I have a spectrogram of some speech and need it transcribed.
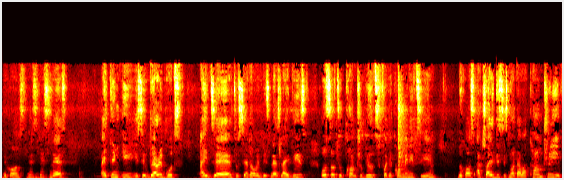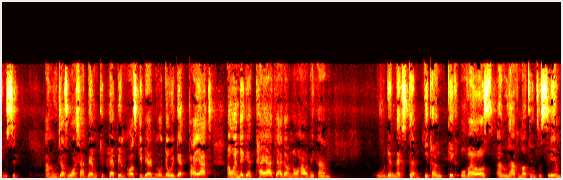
because this business, I think it is a very good idea to set up a business like this. Also to contribute for the community because actually this is not our country. If we sit and we just watch at them, keep helping us, keep helping, or they will get tired. And when they get tired, I don't know how they can, the next step they can take over us and we have nothing to say.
